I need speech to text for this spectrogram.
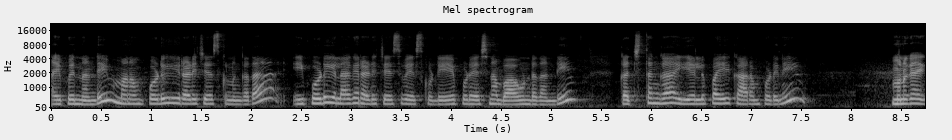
అయిపోయిందండి. మనం పొడి రెడీ చేసుకున్నాం కదా? ఈ పొడి ఇలాగే రెడీ చేసి వేసుకోండి. ఏ పొడి వేసినా బాగుండదండి. ఖచ్చితంగా ఈ ఎల్లిపాయ కారం పొడిని మునగాయ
